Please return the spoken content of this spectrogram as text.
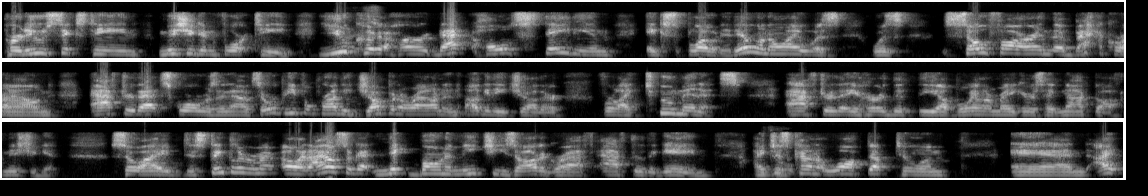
Purdue 16, Michigan 14. You nice. could have heard that whole stadium exploded. Illinois was was so far in the background after that score was announced. There were people probably jumping around and hugging each other for like two minutes after they heard that the uh, Boilermakers had knocked off Michigan. So I distinctly remember. Oh, and I also got Nick Buonamici's autograph after the game. I just kind of walked up to him, and I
